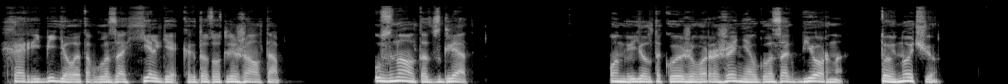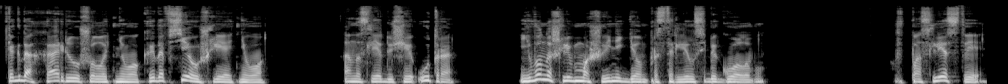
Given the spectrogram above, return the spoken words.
Харри видел это в глазах Хельги, когда тот лежал там. Узнал этот взгляд. Он видел такое же выражение в глазах Бьорна той ночью, когда Харри ушел от него, когда все ушли от него. А на следующее утро его нашли в машине, где он прострелил себе голову. Впоследствии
